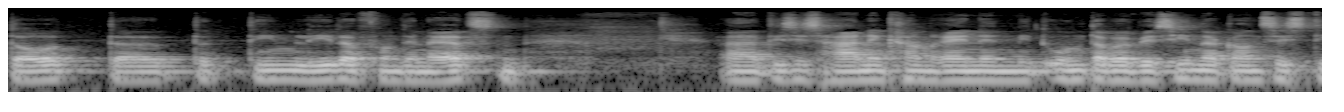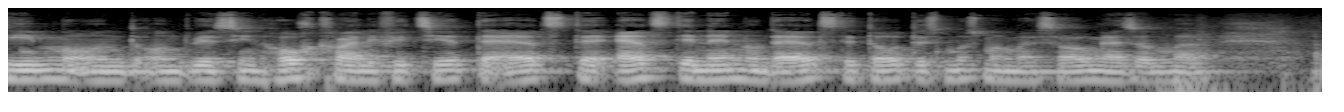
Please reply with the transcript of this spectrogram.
dort, der, der Teamleader von den Ärzten, äh, dieses Hahnenkammrennen mit und, aber wir sind ein ganzes Team und, und wir sind hochqualifizierte Ärzte, Ärztinnen und Ärzte dort, das muss man mal sagen. Also man, äh,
